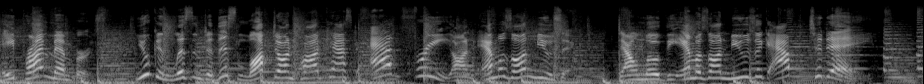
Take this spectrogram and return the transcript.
Hey, Prime members, you can listen to this Locked On podcast ad free on Amazon Music. Download the Amazon Music app today. Bye.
